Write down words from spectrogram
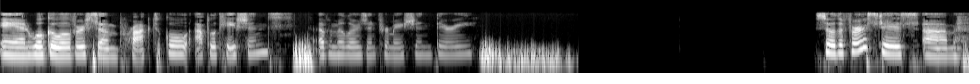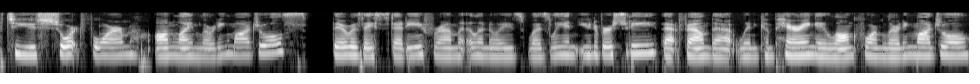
And we'll go over some practical applications of Miller's information theory. So the first is um, to use short form online learning modules there was a study from Illinois Wesleyan University that found that when comparing a long-form learning module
